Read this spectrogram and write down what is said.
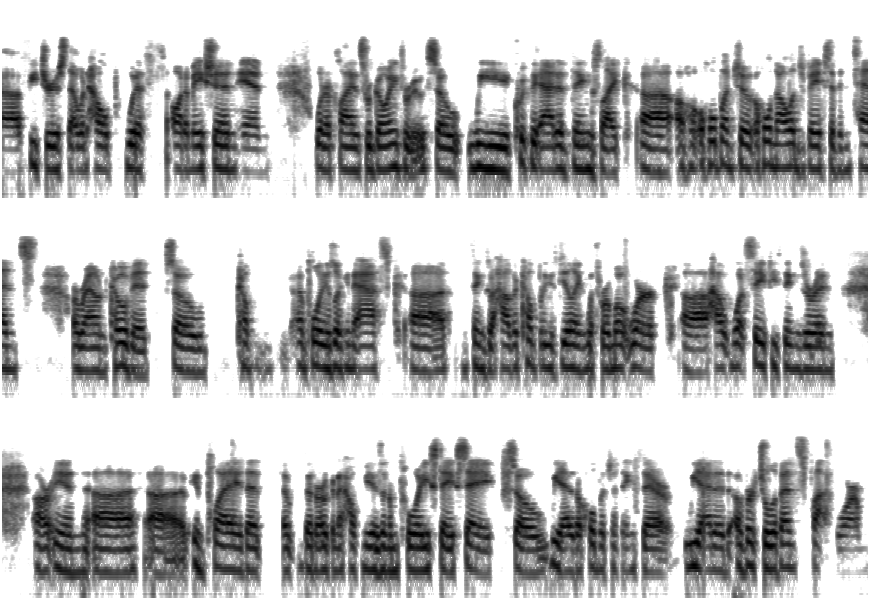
uh, features that would help with automation and what our clients were going through. So we quickly added things like uh, a, whole bunch of a whole knowledge base of intents around COVID. So com- employees looking to ask uh, things about how the company is dealing with remote work, uh, how what safety things are in are in uh, uh in play that that, that are going to help me as an employee stay safe. So we added a whole bunch of things there. We added a virtual events platform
